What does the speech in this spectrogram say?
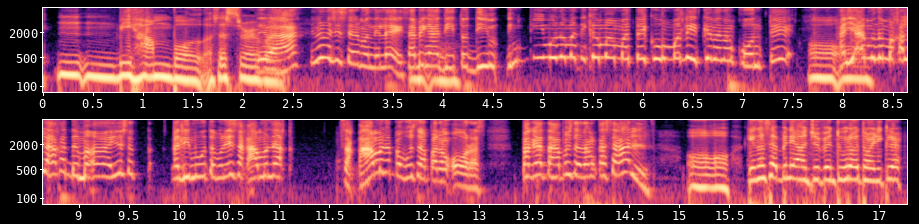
eh. Mm-mm. Be humble as a servant. Di ba? Yun naman sinesermon nila eh. Sabi nga dito, di, hindi mo naman ikaw mamatay kung malate ka na ng konti. Oo. Hayaan mo na makalakad na maayos at kalimutan mo na yun. Saka mo na, saka mo na pag-usapan ng oras. Pagkatapos na ng kasal. Oo. Kaya nga sabi ni Anjo Ventura, Attorney Claire,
